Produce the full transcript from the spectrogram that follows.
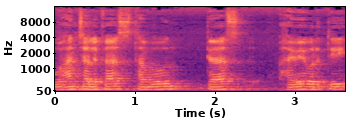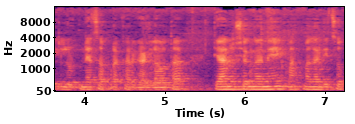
वाहन चालकास थांबवून त्यास हायवेवरती लुटण्याचा प्रकार घडला होता. त्या अनुषंगाने महात्मा गांधी चौक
